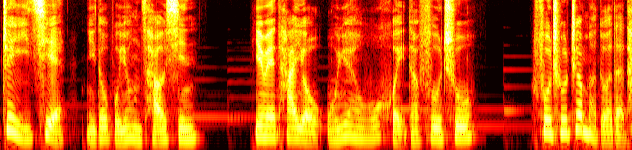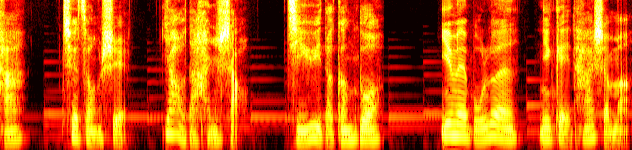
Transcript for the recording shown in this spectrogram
这一切你都不用操心，因为他有无怨无悔的付出。付出这么多的他，却总是要的很少，给予的更多。因为不论你给他什么，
